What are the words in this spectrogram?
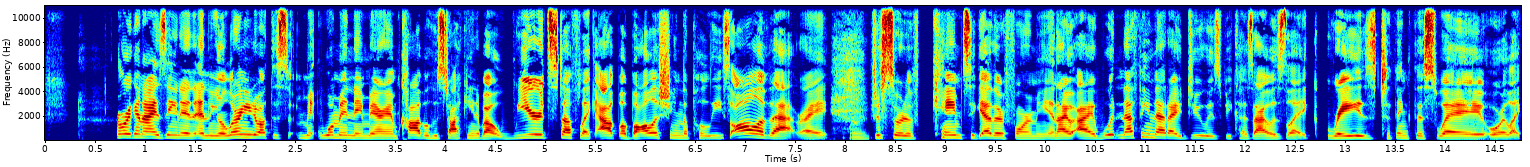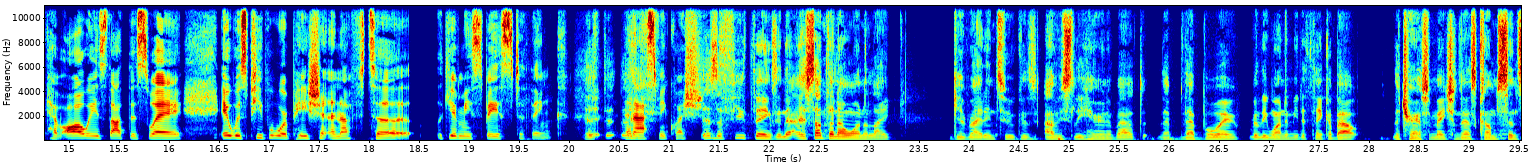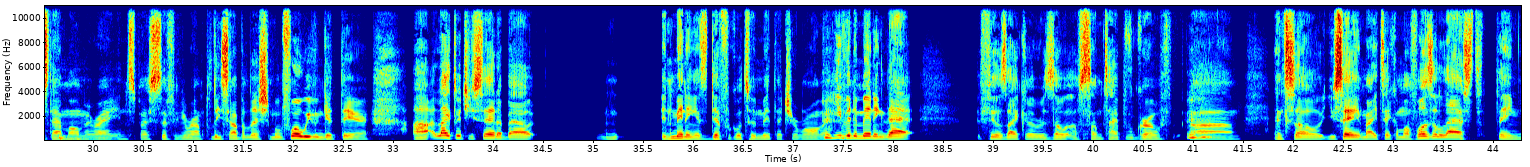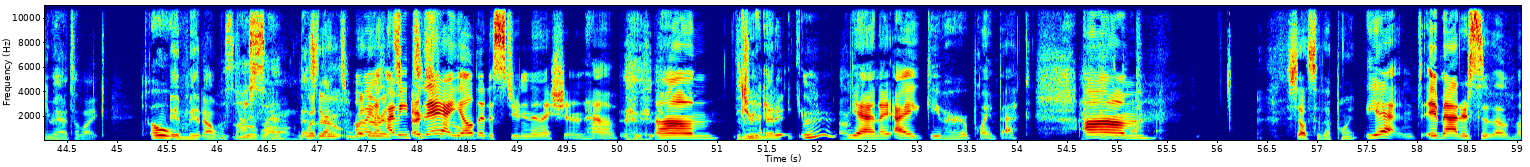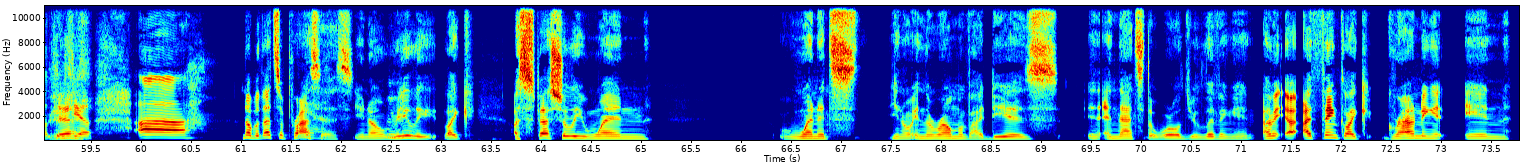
organizing and, and you know learning about this m- woman named Mariame Kaba who's talking about weird stuff like ab- abolishing the police, all of that, right? Right. Just sort of came together for me, and I, I would nothing that I do is because I was like raised to think this way or like have always thought this way. It was people were patient enough to give me space to think There's- there's and ask me questions. There's a few things, and it's something I want to like get right into because obviously hearing about that that boy really wanted me to think about the transformation that's come since that moment, right? And specifically around police abolition. Before we even get there, uh, I liked what you said about admitting it's difficult to admit that you're wrong. Like, even admitting that feels like a result of some type of growth. Um, and so you say it might take a month. What was the last thing you had to like oh, admit I was was you were wrong? That's Whether- not too- Oh whether God. I mean, today I yelled at a student and I shouldn't have. Um, Did you admit it? mm, Okay. Yeah, and I, I gave her her point back. Um, Shouts to that point. yeah, it matters to them. Okay, Yeah. deal. Uh, No, but that's a process, you know, Mhm. really like especially when when it's, you know, in the realm of ideas and, and that's the world you're living in. I mean, I, I think like grounding it in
